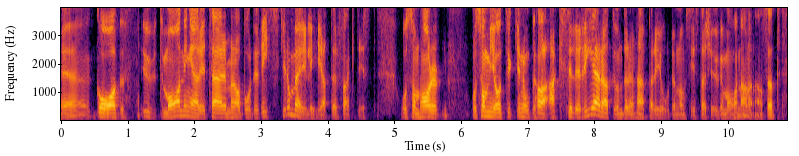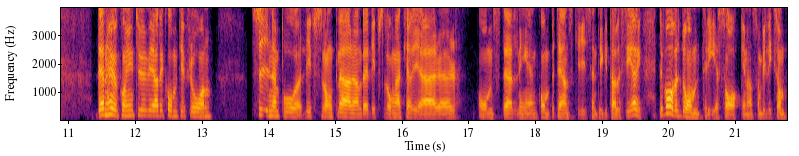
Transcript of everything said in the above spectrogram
Eh, gav utmaningar i termer av både risker och möjligheter faktiskt och som, har, och som jag tycker nog har accelererat under den här perioden de sista 20 månaderna. Så att den högkonjunktur vi hade kommit ifrån, synen på livslångt lärande, livslånga karriärer, omställningen, kompetenskrisen, digitalisering. Det var väl de tre sakerna som vi liksom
